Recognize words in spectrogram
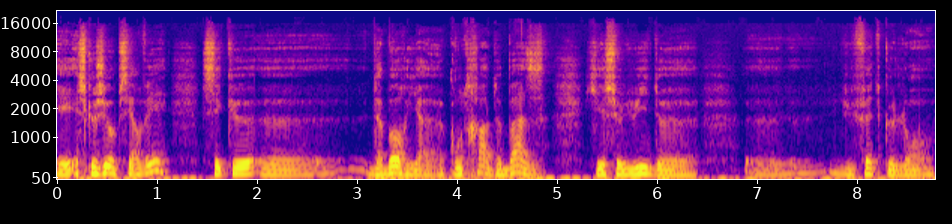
Et ce que j'ai observé, c'est que euh, d'abord il y a un contrat de base qui est celui euh, du fait que l'on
